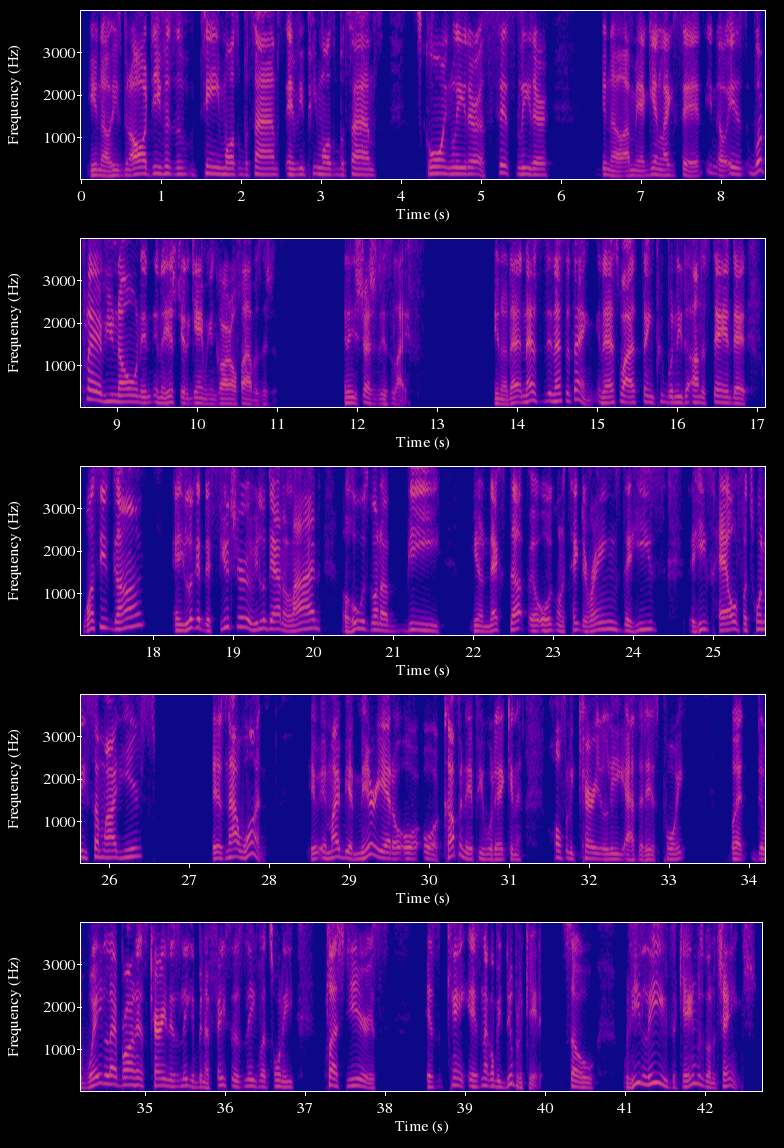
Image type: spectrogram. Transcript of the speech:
You know, he's been all defensive team multiple times, MVP multiple times, scoring leader, assist leader. You know, I mean, again, like I said, you know, is what player have you known in, in the history of the game can guard all five positions in any stretch of his life? You know, that and that's and that's the thing. And that's why I think people need to understand that once he's gone, and you look at the future, if you look down the line of who's gonna be, you know, next up or going to take the reins that he's that he's held for 20 some odd years, there's not one. It, it might be a myriad or, or, a company of people that can hopefully carry the league after this point. But the way LeBron has carried this league been a face of this league for 20 plus years is can't it's not gonna be duplicated. So when he leaves, the game is gonna change.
